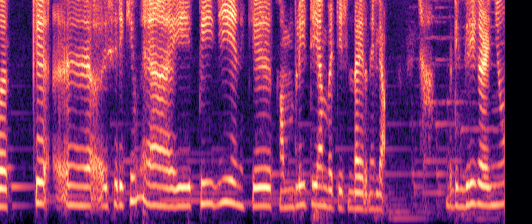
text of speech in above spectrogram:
വർക്ക് ശരിക്കും ഈ പി ജി എനിക്ക് കംപ്ലീറ്റ് ചെയ്യാൻ പറ്റിയിട്ടുണ്ടായിരുന്നില്ല. ഡിഗ്രി കഴിഞ്ഞു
